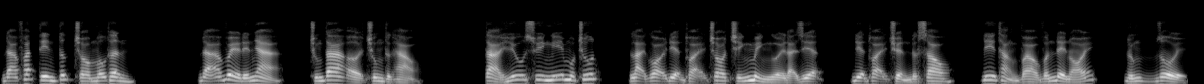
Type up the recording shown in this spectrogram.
đã phát tin tức cho mẫu thân. Đã về đến nhà, chúng ta ở chung thực hảo. Tả hữu suy nghĩ một chút, lại gọi điện thoại cho chính mình người đại diện, điện thoại chuyển được sau, đi thẳng vào vấn đề nói, đúng rồi,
